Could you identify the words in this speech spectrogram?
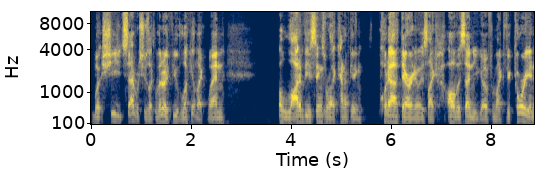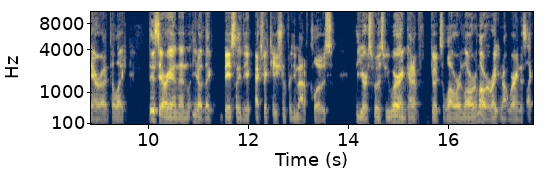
what she said was she was like literally if you look at like when a lot of these things were like kind of getting put out there and it was like all of a sudden you go from like victorian era to like this area and then you know like basically the expectation for the amount of clothes you're supposed to be wearing kind of gets lower and lower and lower right? You're not wearing this like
